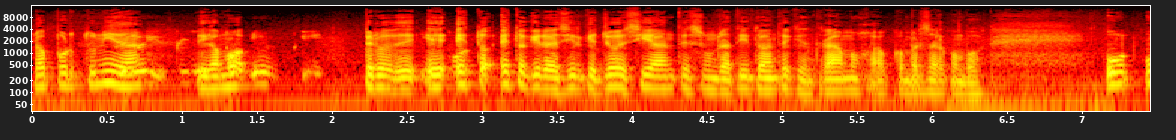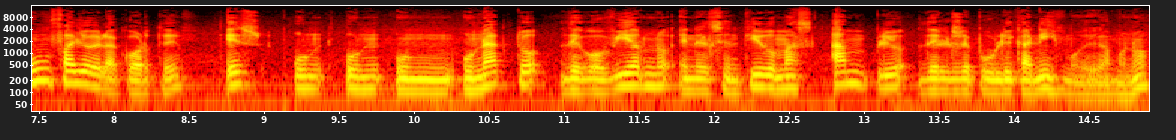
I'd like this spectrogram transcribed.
La oportunidad, digamos... pero eh, esto, esto quiero decir que yo decía antes, un ratito antes que entrábamos a conversar con vos. Un, un fallo de la Corte es un, un, un, acto de gobierno en el sentido más amplio del republicanismo, digamos, ¿no?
